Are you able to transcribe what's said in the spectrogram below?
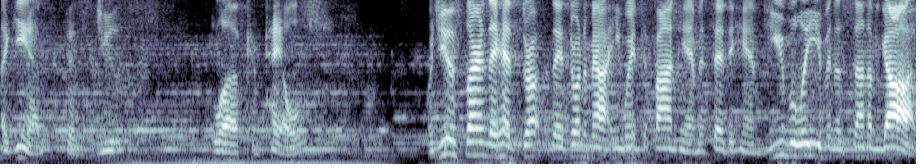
again, because Jesus' love compels. When Jesus learned they had, thro- they had thrown him out, he went to find him and said to him, Do you believe in the Son of God?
